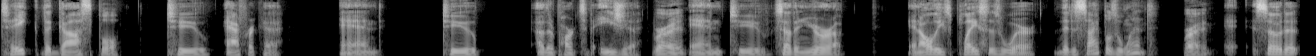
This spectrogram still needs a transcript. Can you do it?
take the gospel to Africa and to other parts of Asia, right, and to Southern Europe, and all these places where the disciples went, right. Eh, so to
